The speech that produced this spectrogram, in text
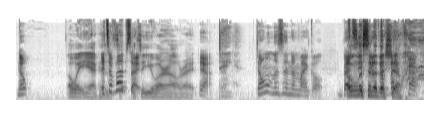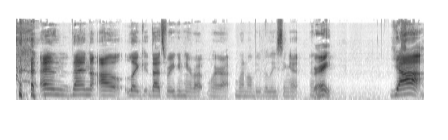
Nope. Oh wait, yeah. It's a it's website. it's a URL, right? Yeah. Dang it. Don't listen to Michael. Don't listen to the show. and then I'll like that's where you can hear about where when I'll be releasing it. Great. Yeah.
